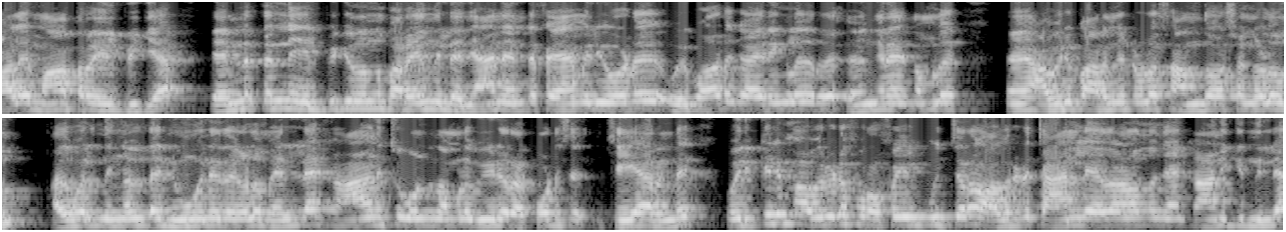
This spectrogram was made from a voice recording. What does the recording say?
ആളെ മാത്രം ഏൽപ്പിക്കുക. എന്നെ തന്നെ ഏൽപ്പിക്കുന്നൊന്നും പറയുന്നില്ല. ഞാൻ എന്റെ ഫാമിലിയോട് ഒരുപാട് കാര്യങ്ങൾ ഇങ്ങനെ നമ്മൾ അവർ പറഞ്ഞിട്ടുള്ള സന്തോഷങ്ങളും അതുപോലെ നിങ്ങളുടെ ന്യൂനതകളും എല്ലാം കാണിച്ചുകൊണ്ട് നമ്മൾ വീഡിയോ റെക്കോർഡ് ചെയ്യാറുണ്ട്. ഒരിക്കലും അവരുടെ പ്രൊഫൈൽ പിക്ചറോ അവരുടെ ചാനൽ ഏതാണോ ഞാൻ കാണിക്കുന്നില്ല.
